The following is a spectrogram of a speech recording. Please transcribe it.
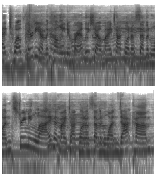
at 12:30 on the Colleen and Bradley show, My Talk 1071, streaming live at mytalk1071.com.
